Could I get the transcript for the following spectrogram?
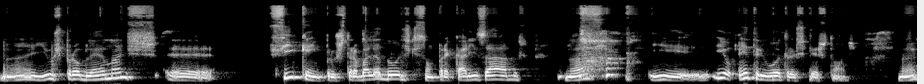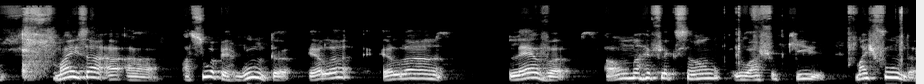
né? e os problemas é, fiquem para os trabalhadores que são precarizados, né? E, e, entre outras questões. Né? Mas a, a, a sua pergunta, ela, ela leva a uma reflexão, eu acho que mais funda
